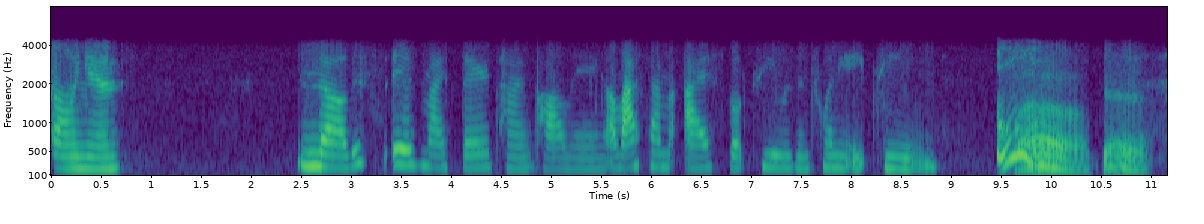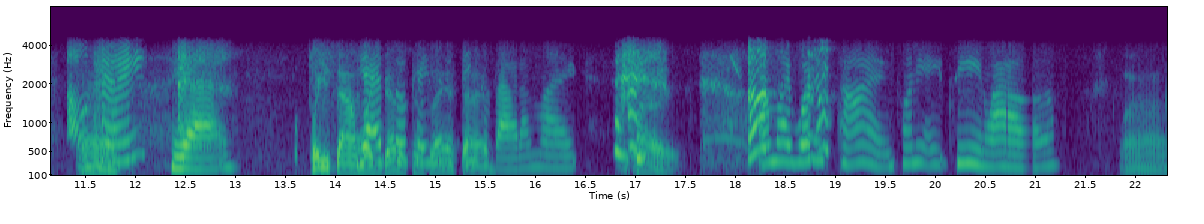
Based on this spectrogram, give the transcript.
calling in? No, this is my third time calling. Uh, last time I spoke to you was in 2018. Ooh. Oh, okay. Okay. Yeah. Well, you sound yeah, much it's better so crazy to last think time. about. I'm like, Right. I'm like, what is time? 2018. Wow. Wow,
